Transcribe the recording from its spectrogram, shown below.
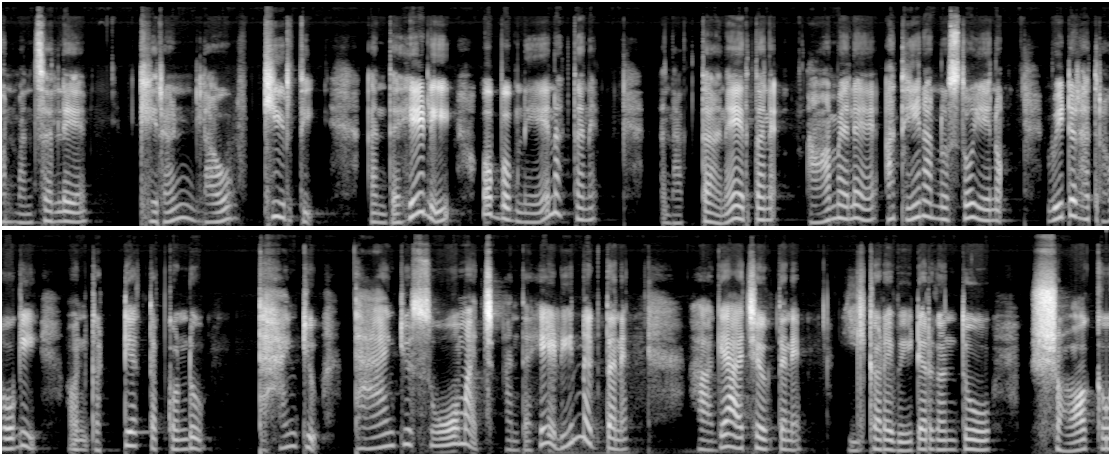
ಅವನ ಮನಸ್ಸಲ್ಲೇ ಕಿರಣ್ ಲವ್ ಕೀರ್ತಿ ಅಂತ ಹೇಳಿ ಒಬ್ಬೊಬ್ಬನೇ ನಗ್ತಾನೆ. ನಗ್ತಾನೆ ಇರ್ತಾನೆ. ಆಮೇಲೆ ಅದೇನು ಅನ್ನಿಸ್ತೋ ಏನೋ. ವೇಟರ್ ಹತ್ರ ಹೋಗಿ ಅವ್ನು ಗಟ್ಟಿಯಾಗಿ ತಪ್ಕೊಂಡು, thank you thank you so much ಅಂತ ಹೇಳಿ ನಗ್ತಾನೆ. ಹಾಗೆ ಆಚೆ ಹೋಗ್ತಾನೆ. ಈ ಕಡೆ ವೇಟರ್ಗಂತೂ ಶಾಕು,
